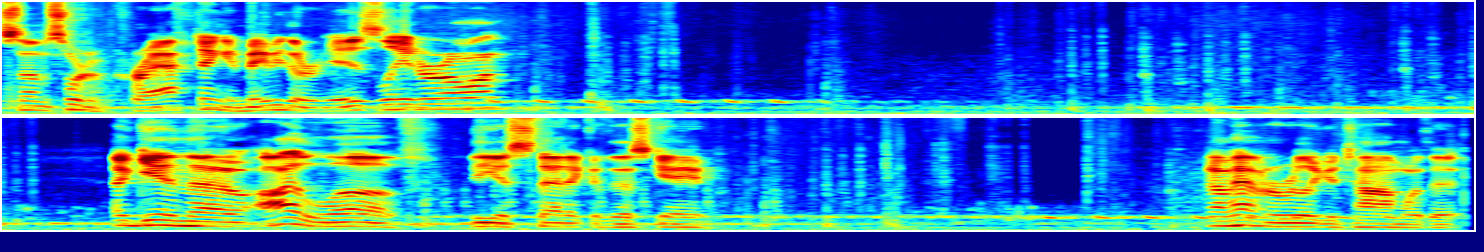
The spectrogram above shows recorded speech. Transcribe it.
some sort of crafting, and maybe there is later on. Again, though, I love the aesthetic of this game. And I'm having a really good time with it.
